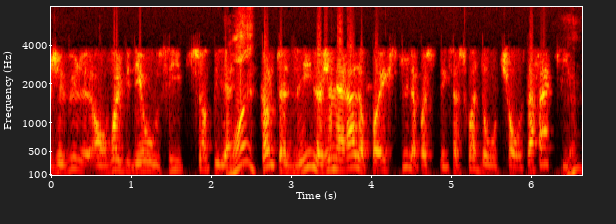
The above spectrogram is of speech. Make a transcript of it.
J'ai vu, on voit le vidéo aussi, tout ça. Puis la- Ouais. comme tu as dit, le général n'a pas exclu la possibilité que ce soit d'autres choses. L'affaire qu'il y a, Mhm.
